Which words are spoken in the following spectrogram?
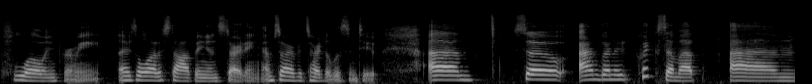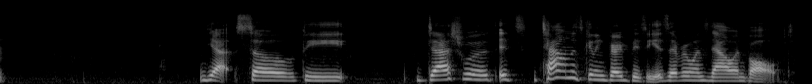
flowing for me. There's a lot of stopping and starting. I'm sorry if it's hard to listen to. Um, so I'm going to quick sum up. Um, yeah, so the Dashwood, it's town is getting very busy as everyone's now involved.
